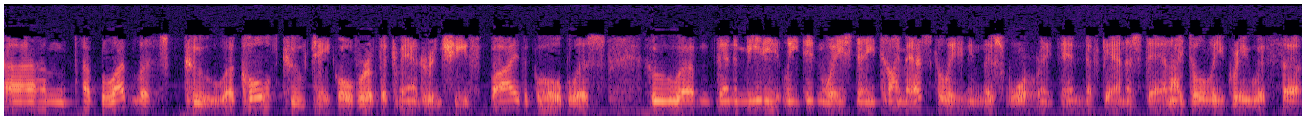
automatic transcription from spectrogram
um, a bloodless coup, a cold coup takeover of the commander in chief by the globalists who um, then immediately didn't waste any time escalating this war in Afghanistan. I totally agree with uh,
